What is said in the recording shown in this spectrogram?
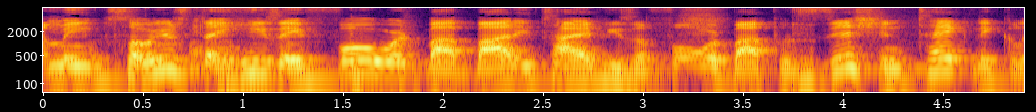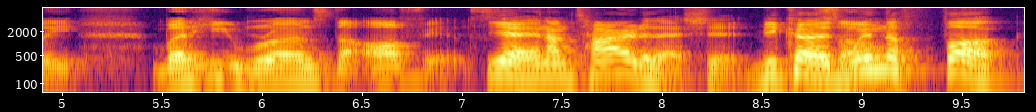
I mean, so here's the thing: he's a forward by body type. He's a forward by position, technically, but he runs the offense. yeah, and I'm tired of that shit because So- when the fuck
